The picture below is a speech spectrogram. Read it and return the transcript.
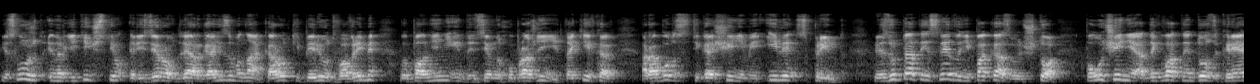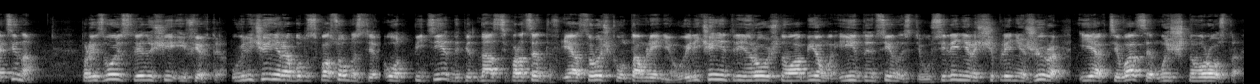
и служит энергетическим резервом для организма на короткий период во время выполнения интенсивных упражнений, таких как работа с отягощениями или спринт. Результаты исследований показывают, что получение адекватной дозы креатина производит следующие эффекты. Увеличение работоспособности от 5 до 15% и отсрочка утомления, увеличение тренировочного объема и интенсивности, усиление расщепления жира и активация мышечного роста,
